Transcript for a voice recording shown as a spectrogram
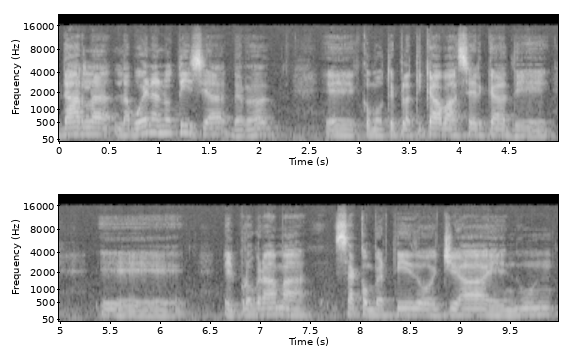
dar la, la, buena noticia, ¿verdad? como te platicaba acerca de el programa se ha convertido ya en un,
